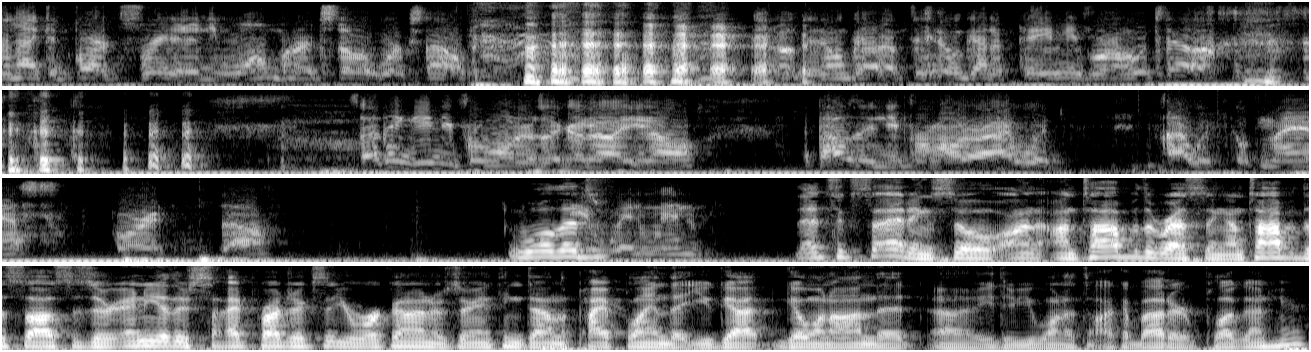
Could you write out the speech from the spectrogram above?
And I can park free at any Walmart, so it works out. they, don't, gotta they don't gotta pay me for a hotel. so I think indie promoters are gonna, you know, if I was an indie promoter, I would I would cook my ass for it. So Well, that's win-win. That's exciting. So, on, on top of the wrestling, on top of the sauce, is there any other side projects that you're working on, or is there anything down the pipeline that you got going on that uh, either you want to talk about or plug on here?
